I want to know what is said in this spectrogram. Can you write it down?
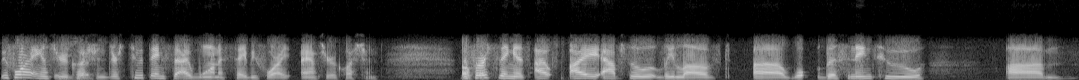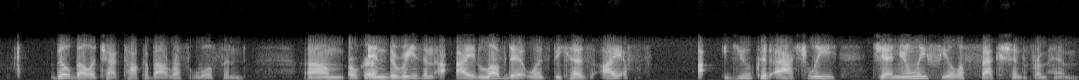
Before I answer your you say? question, there's two things that I want to say before I answer your question. The Okay. first thing is I I absolutely loved uh w- listening to um Bill Belichick talk about Russell Wilson. Um Okay. and the reason I I loved it was because I, I you could actually genuinely feel affection from him.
